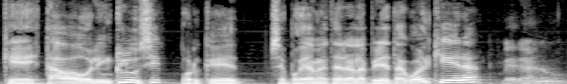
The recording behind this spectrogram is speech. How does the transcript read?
que estaba all inclusive, porque se podía meter a la pileta cualquiera. Verano.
